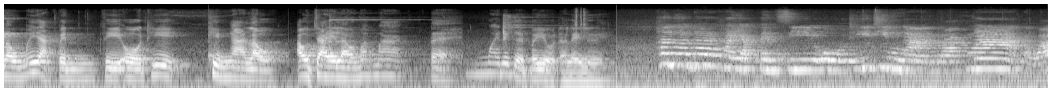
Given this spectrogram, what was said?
เราไม่อยากเป็น CEO ที่ทีมงานเราเอาใจเรามากๆ แต่ไม่ได้เกิดประโยชน์อะไรเลย ถ้าเลือกได้ค่ะอยากเป็น CEO ที่ทีมงานรักมาก แต่ว่า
